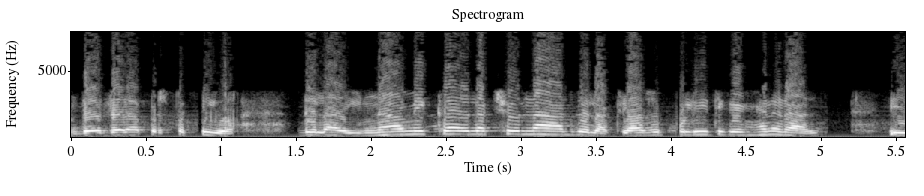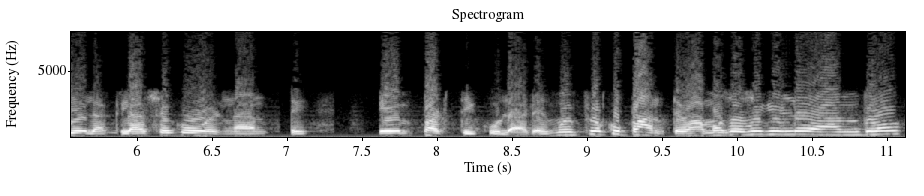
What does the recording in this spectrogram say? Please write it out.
desde la perspectiva de la dinámica del accionar de la clase política en general y de la clase gobernante en particular. Es muy preocupante, vamos a seguirle dando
